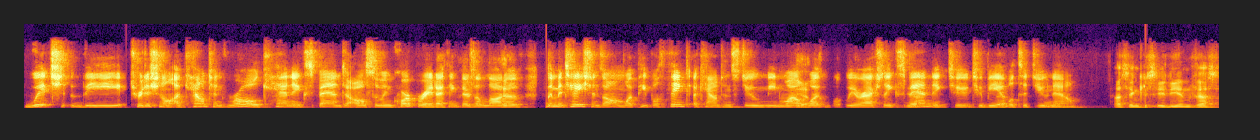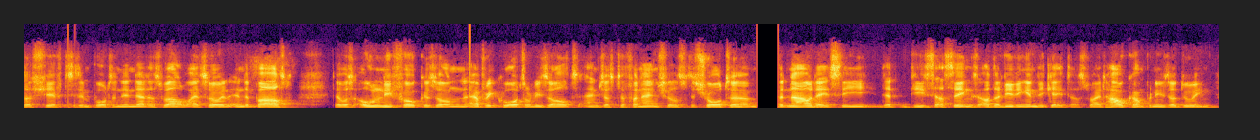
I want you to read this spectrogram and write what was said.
which the traditional accountant role can expand to also incorporate. I think there's a lot of limitations on what people think accountants do. Meanwhile, yeah. what, what we are actually expanding yeah. to, to be yeah. able to do now. I think you see the investor shift is important in that as well, right? So in, in the past, there was only focus on every quarter result and just the financials, the short term. But now they see that these are things are the leading indicators, right? How companies are doing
